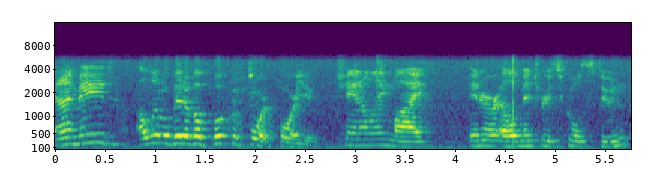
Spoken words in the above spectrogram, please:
and I made a little bit of a book report for you, channeling my inner elementary school student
